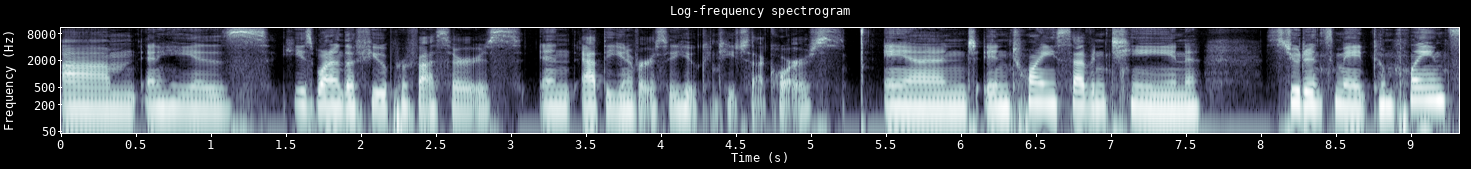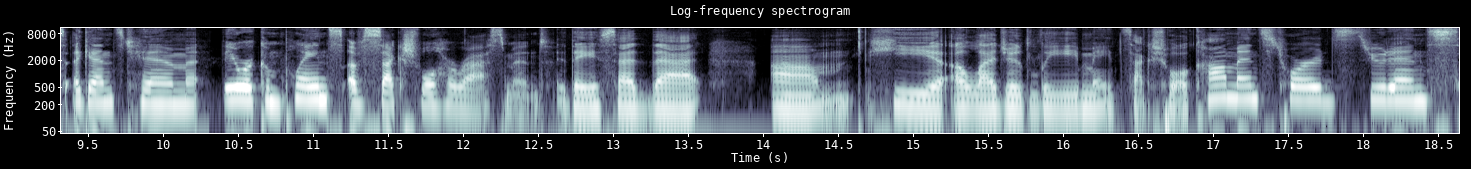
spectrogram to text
Um, and he is he's one of the few professors in at the university who can teach that course. And in 2017, students made complaints against him. They were complaints of sexual harassment. They said that um, he allegedly made sexual comments towards students.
